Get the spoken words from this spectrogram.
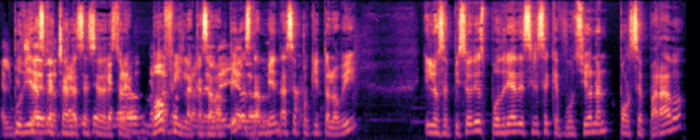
El pudieras cachar la esencia de la historia. Buffy, la Casa Vampiros, también hace poquito lo vi. Y los episodios podría decirse que funcionan por separado.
